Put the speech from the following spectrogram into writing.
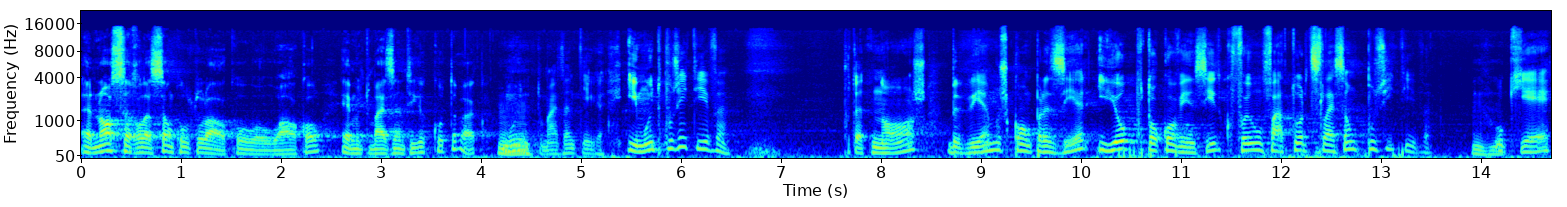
A nossa relação cultural com o álcool é muito mais antiga que com o tabaco. Uhum. Muito mais antiga. E muito positiva. Portanto, nós bebemos com prazer e eu estou convencido que foi um fator de seleção positiva. Uhum. O que é,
